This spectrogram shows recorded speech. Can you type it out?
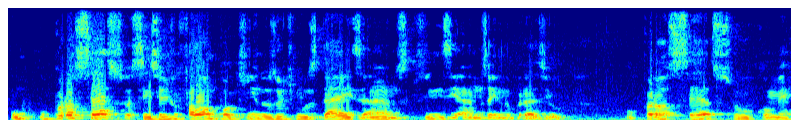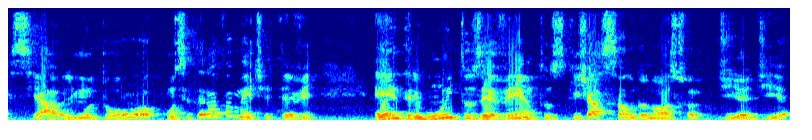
o, o, processo, assim, se a gente falar um pouquinho nos últimos 10 anos, 15 anos aí no Brasil, o processo comercial ele mudou consideravelmente. Ele teve, entre muitos eventos que já são do nosso dia a dia,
